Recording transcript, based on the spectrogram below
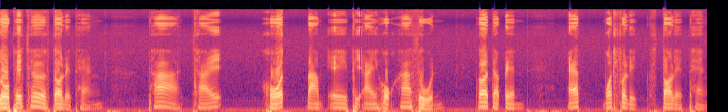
low pressure storage tank ถ้าใช้โค้ด ตาม API 650 ก็จะเป็น atmospheric storage tank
